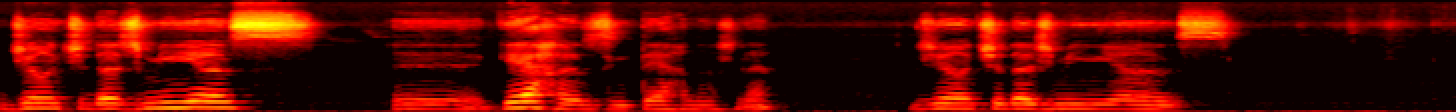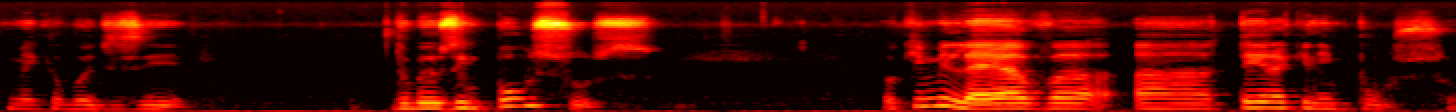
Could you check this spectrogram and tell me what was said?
diante das minhas é, guerras internas, né? Diante das minhas, como é que eu vou dizer, dos meus impulsos, o que me leva a ter aquele impulso,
